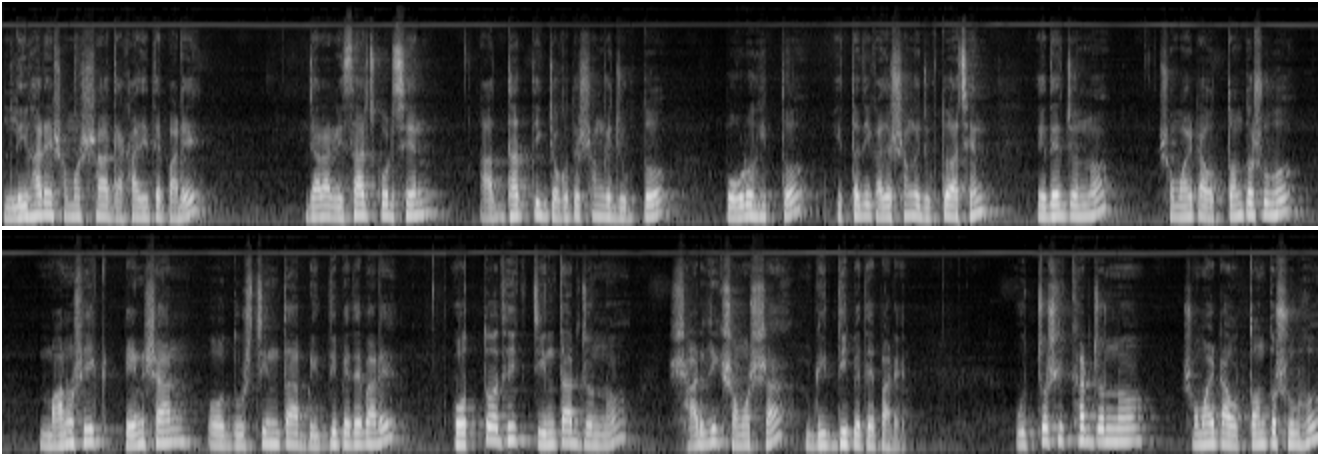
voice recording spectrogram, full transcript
লিভারে সমস্যা দেখা দিতে পারে যারা রিসার্চ করছেন, আধ্যাত্মিক জগতের সঙ্গে যুক্ত, পৌরোহিত্য ইত্যাদি কাজের সঙ্গে যুক্ত আছেন, এদের জন্য সময়টা অত্যন্ত শুভ। মানসিক টেনশান ও দুশ্চিন্তা বৃদ্ধি পেতে পারে। অত্যধিক চিন্তার জন্য শারীরিক সমস্যা বৃদ্ধি পেতে পারে। উচ্চশিক্ষার জন্য সময়টা অত্যন্ত শুভ।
